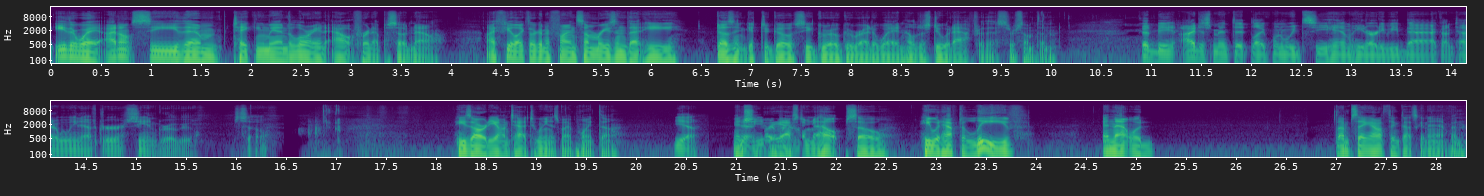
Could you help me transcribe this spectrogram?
Either way, I don't see them taking Mandalorian out for an episode now. I feel like they're gonna find some reason that he doesn't get to go see Grogu right away, and he'll just do it after this or something. Could be. I just meant that like when we'd see him, he'd already be back on Tatooine after seeing Grogu. So He's already on Tatooine, is my point, though. yeah, And Yeah, she already asked him to help, so he would have to leave, and that would. I'm saying I don't think that's gonna happen.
